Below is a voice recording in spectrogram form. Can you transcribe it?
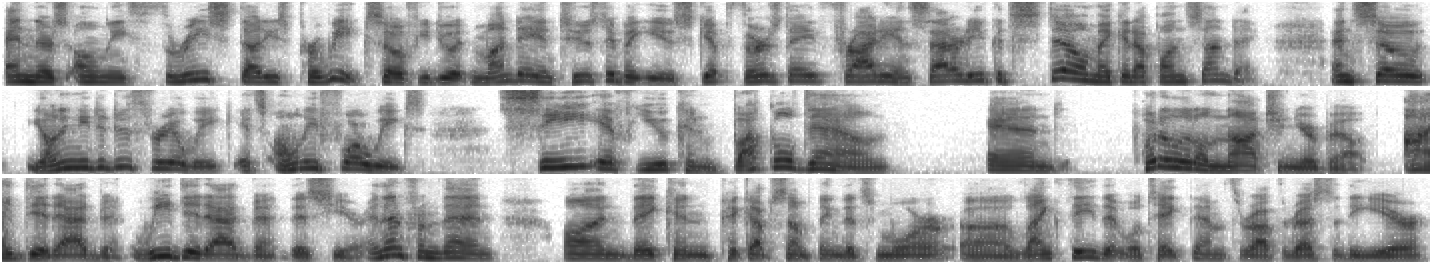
and there's only three studies per week. So if you do it Monday and Tuesday, but you skip Thursday, Friday, and Saturday, you could still make it up on Sunday. And so you only need to do three a week. It's only four weeks. See if you can buckle down and put a little notch in your belt. I did Advent. We did Advent this year. And then from then on, they can pick up something that's more uh, lengthy that will take them throughout the rest of the year.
